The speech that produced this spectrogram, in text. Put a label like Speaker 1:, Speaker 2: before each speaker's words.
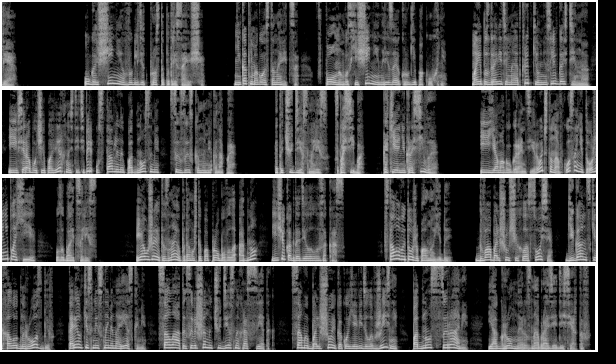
Speaker 1: Оливия. Угощение выглядит просто потрясающе. Никак не могу остановиться. В полном восхищении нарезаю круги по кухне. Мои поздравительные открытки унесли в гостиную, и все рабочие поверхности теперь уставлены подносами с изысканными канапе. Это чудесно, Лис, спасибо. Какие они красивые. И я могу гарантировать, что на вкус они тоже неплохие, улыбается Лис. Я уже это знаю, потому что попробовала одно еще когда делала заказ. В столовой тоже полно еды. Два большущих лосося, гигантский холодный розбив, тарелки с мясными нарезками, салаты совершенно чудесных расцветок, самый большой, какой я видела в жизни, поднос с сырами и огромное разнообразие десертов.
